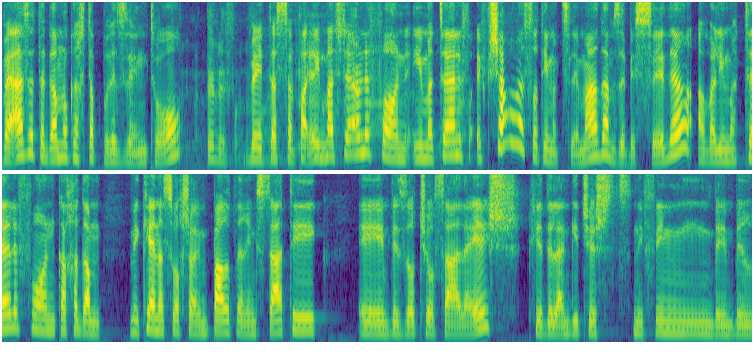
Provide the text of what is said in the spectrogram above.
ואז אתה גם לוקח את הפרזנטור, הטלפון. ואת השפה, עם הטלפון, עם הטלפון, אפשר לעשות עם מצלמה אגב, זה בסדר, אבל עם הטלפון, ככה גם מקאן עשו עכשיו עם פרטנר, עם סטטיק, אה, וזאת שעושה על האש, כדי להגיד שיש סניפים בבאר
